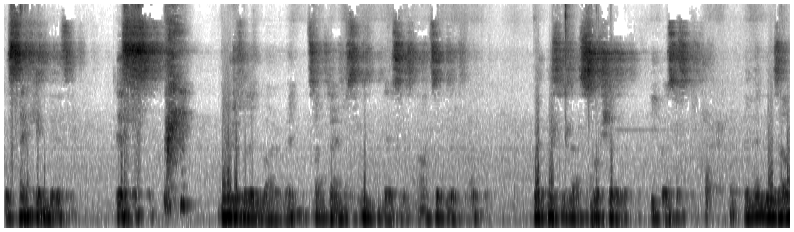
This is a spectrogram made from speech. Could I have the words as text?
The second is this beautiful environment, sometimes in places not so beautiful, but this is our social ecosystem. And then there's there,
